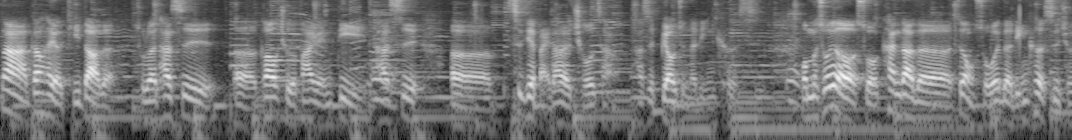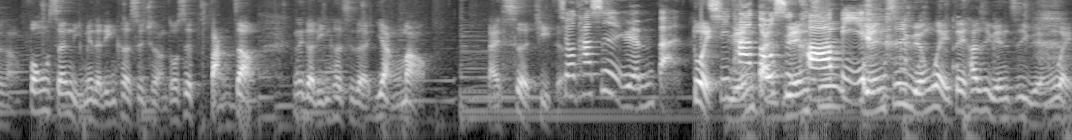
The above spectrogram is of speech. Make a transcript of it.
那刚才有提到的，除了它是呃高球的发源地，它是。呃，世界百大的球场，它是标准的林克斯。嗯、我们所有所看到的这种所谓的林克斯球场，风声里面的林克斯球场，都是仿照那个林克斯的样貌来设计的。就它是原版，对，其他都是卡比，原汁原味。对，它是原汁原味。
